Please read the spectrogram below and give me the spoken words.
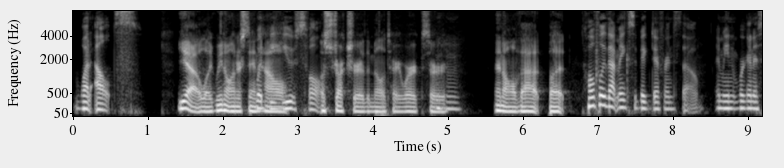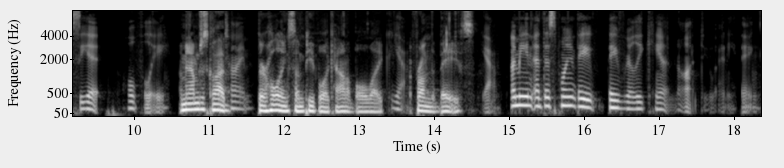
what else yeah. Like we don't understand how useful. a structure of the military works or Mhm. and all that. But Hopefully that makes a big difference, though. I mean, we're going to see it, hopefully, I mean, I'm just glad time. they're holding some people accountable like Yeah. from the base Yeah. I mean, at this point, they they really can't not do anything.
